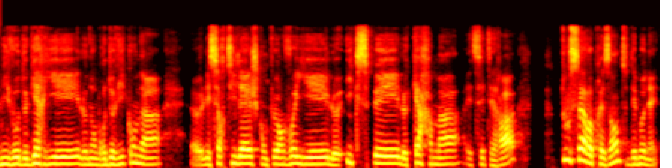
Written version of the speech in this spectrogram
niveau de guerrier, le nombre de vies qu'on a, euh, les sortilèges qu'on peut envoyer, le XP, le karma, etc. Tout ça représente des monnaies.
